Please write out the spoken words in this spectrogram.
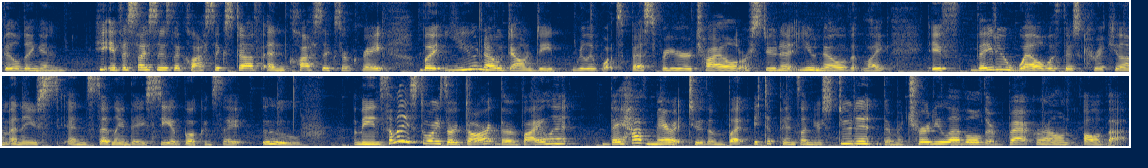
building and he emphasizes the classic stuff and classics are great, but you know down deep really what's best for your child or student. You know that like if they do well with this curriculum and they and suddenly they see a book and say, ooh, I mean, some of these stories are dark, they're violent, they have merit to them, but it depends on your student, their maturity level, their background, all of that.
